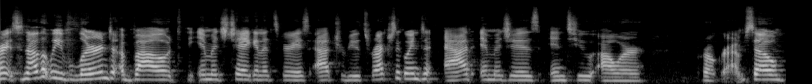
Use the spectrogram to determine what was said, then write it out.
right, so now that we've learned about the image tag and its various attributes, we're actually going to add images into our program. So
